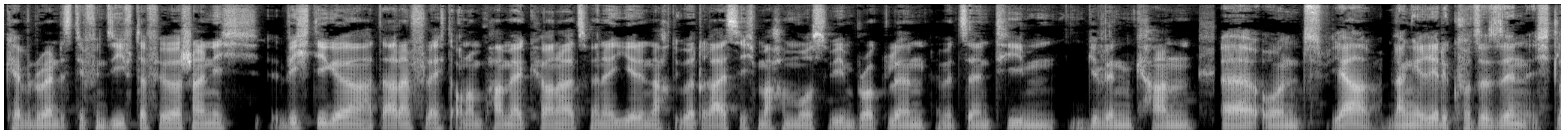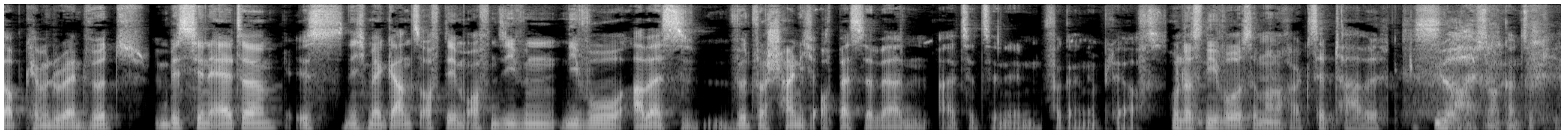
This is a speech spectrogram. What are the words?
Kevin Durant ist defensiv dafür wahrscheinlich wichtiger, hat da dann vielleicht auch noch ein paar mehr Körner, als wenn er jede Nacht über 30 machen muss, wie in Brooklyn, damit sein Team gewinnen kann. Äh, und ja, lange Rede, kurzer Sinn. Ich glaube, Kevin Durant wird ein bisschen älter, ist nicht mehr ganz auf dem offensiven Niveau, aber es wird wahrscheinlich auch besser werden als jetzt in den vergangenen Playoffs. Und das Niveau ist immer noch akzeptabel. Das ja, ist noch ganz okay.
